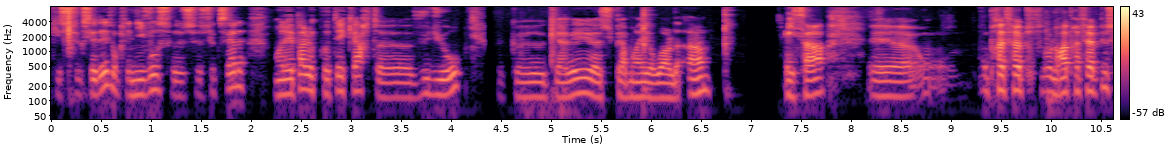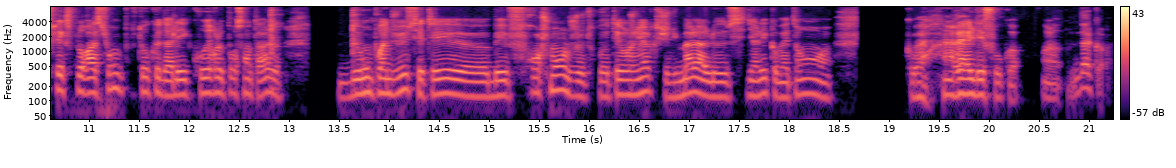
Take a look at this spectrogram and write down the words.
qui se succédaient, donc les niveaux se, se succèdent. On n'avait pas le côté carte euh, vue du haut qu'avait Super Mario World 1. Et ça, euh, on, on, préférait, on aurait préféré plus l'exploration plutôt que d'aller courir le pourcentage. De mon point de vue, c'était, euh, mais franchement, je trouvais tellement génial que j'ai du mal à le signaler comme étant euh, comme un réel défaut, quoi. Voilà. D'accord.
